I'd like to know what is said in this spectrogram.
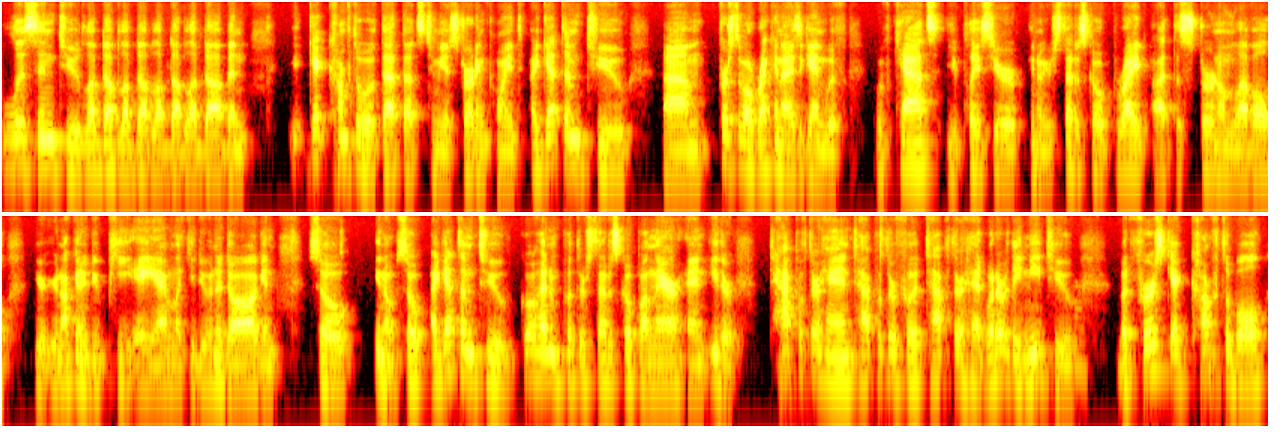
listen to lub dub, lub dub, lub dub, lub dub, and get comfortable with that, that's to me a starting point. I get them to, um, first of all, recognize again with, with cats, you place your, you know, your stethoscope right at the sternum level. You're, you're not going to do PAM like you do in a dog. And so, you know, so I get them to go ahead and put their stethoscope on there and either tap with their hand, tap with their foot, tap with their head, whatever they need to, mm-hmm. but first get comfortable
